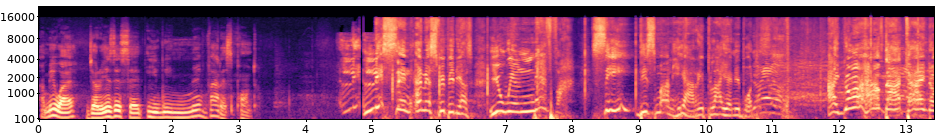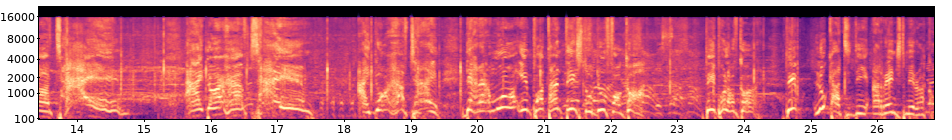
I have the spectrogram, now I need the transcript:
And meanwhile, Jerry Eze said he will never respond. Listen, NSPPDians, you will never see this man here reply anybody. Yeah. I don't have that kind of time. I don't have time. I don't have time. There are more important things to do for God. People of God, people, look at the arranged miracle.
